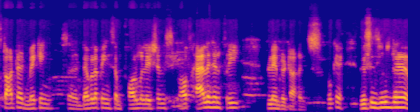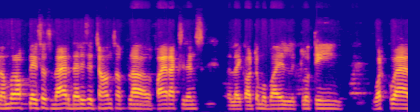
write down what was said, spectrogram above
started making uh, developing some formulations of halogen free flame retardants. Okay this is used in a number of places where there is a chance of uh, fire accidents uh, like automobile clothing workwear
